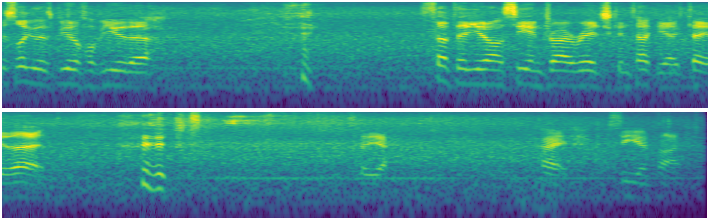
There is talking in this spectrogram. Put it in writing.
Just look at this beautiful view though. Something you don't see in Dry Ridge, Kentucky, I can tell you that. so yeah. All right, see you in five.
